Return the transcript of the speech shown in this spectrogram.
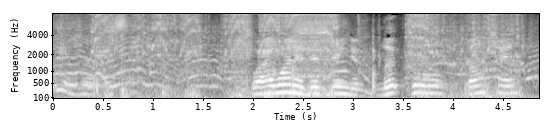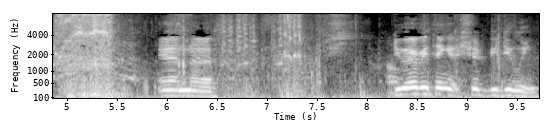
huge like. Well, I wanted this thing to look cool, function, and uh, do everything it should be doing.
